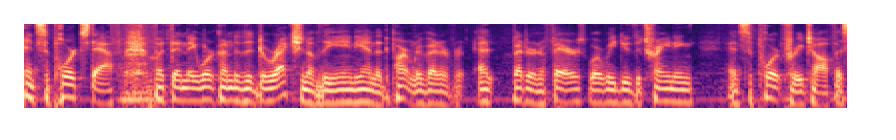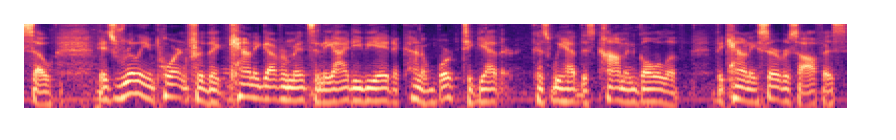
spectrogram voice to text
and support staff, but then they work under the direction of the Indiana Department of eh, Veteran Affairs, where we do the training and support for each office. So it's really important for the county governments and the IDVA to kind of work together because we have this common goal of the county service office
